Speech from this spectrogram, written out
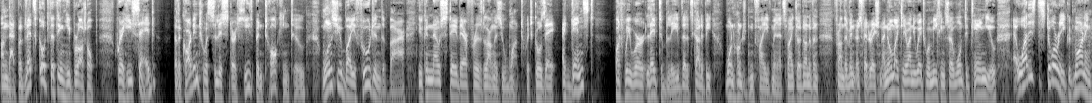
on that. But let's go to the thing he brought up, where he said that according to a solicitor he's been talking to, once you buy food in the bar, you can now stay there for as long as you want, which goes a- against what we were led to believe that it's got to be 105 minutes. Michael O'Donovan from the Vintners Federation. I know, Michael, you're on your way to a meeting, so I won't detain you. Uh, what is the story? Good morning.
